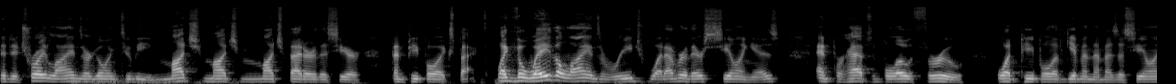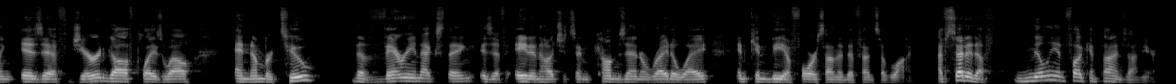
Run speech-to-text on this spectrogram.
the Detroit Lions are going to be much, much, much better this year than people expect. Like the way the Lions reach whatever their ceiling is and perhaps blow through what people have given them as a ceiling is if Jared Goff plays well. And number two, the very next thing is if Aidan Hutchinson comes in right away and can be a force on the defensive line. I've said it a million fucking times on here.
